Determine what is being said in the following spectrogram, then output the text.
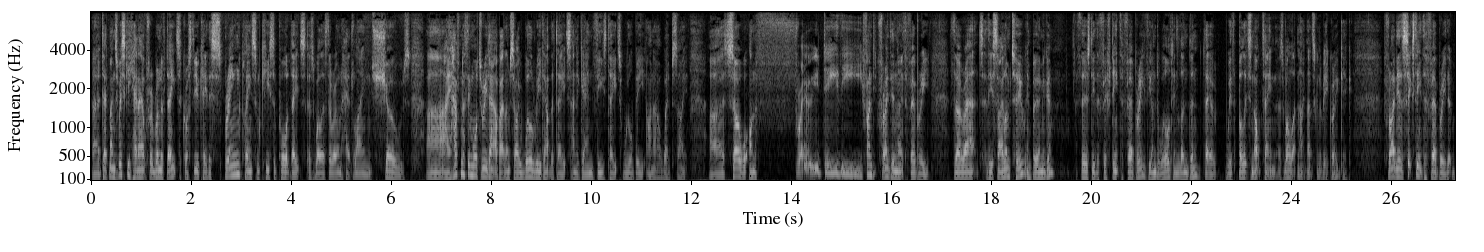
Uh, Dead Man's Whiskey head out for a run of dates across the UK this spring, playing some key support dates as well as their own headline shows. Uh, I have nothing more to read out about them, so I will read out the dates. And again, these dates will be on our website. Uh, so on Friday, the Friday, the 9th of February, they're at the Asylum 2 in Birmingham. Thursday, the 15th of February, the Underworld in London. They're with Bullets and Octane as well that night. That's going to be a great gig. Friday, the 16th of February, the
